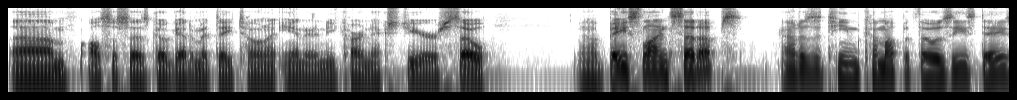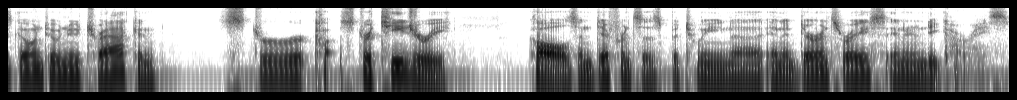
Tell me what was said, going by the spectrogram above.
Um, also says go get him at Daytona and an IndyCar next year. So, uh, baseline setups. How does a team come up with those these days? Go into a new track and str- strategery calls and differences between uh, an endurance race and an IndyCar race.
